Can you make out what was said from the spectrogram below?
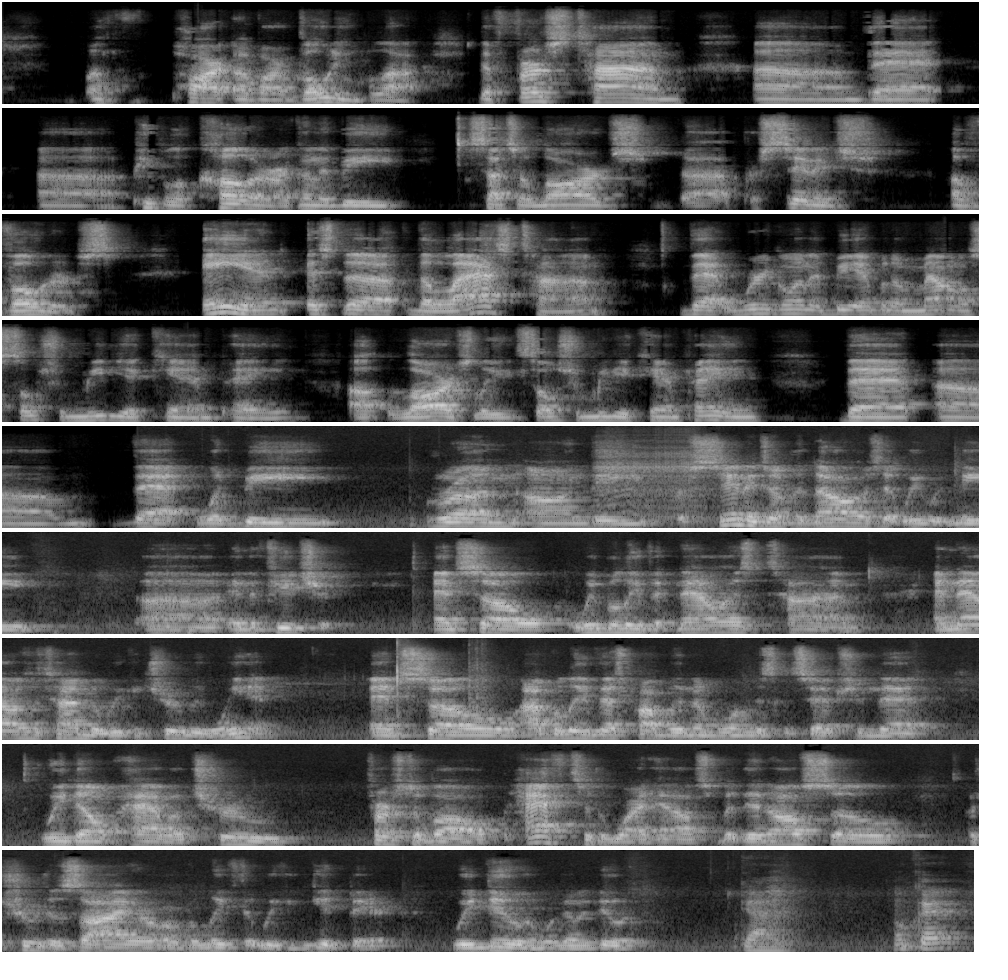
uh, part of our voting bloc. The first time um, that uh, people of color are going to be such a large uh, percentage of voters. And it's the, the last time that we're going to be able to mount a social media campaign, uh, largely social media campaign that um, that would be run on the percentage of the dollars that we would need uh, in the future. And so we believe that now is the time, and now is the time that we can truly win. And so I believe that's probably the number one misconception that we don't have a true, first of all, path to the White House, but then also a true desire or belief that we can get there. We do, and we're going to do it. Got it. Okay.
